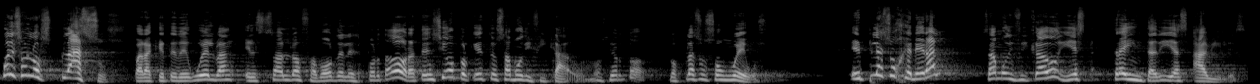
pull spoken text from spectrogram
¿Cuáles son los plazos para que te devuelvan el saldo a favor del exportador? Atención porque esto se ha modificado, ¿no es cierto? Los plazos son nuevos. El plazo general se ha modificado y es 30 días hábiles,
